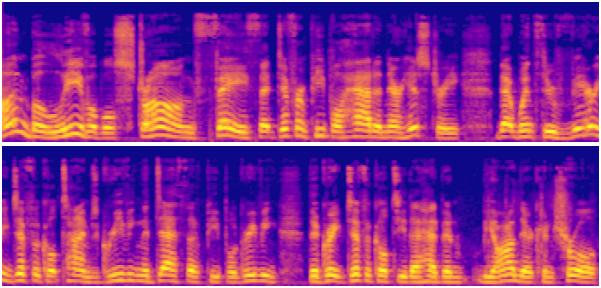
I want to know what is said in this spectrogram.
unbelievable strong faith that different people had in their history that went through very difficult times, grieving the death of people, grieving the great difficulty that had been beyond their control.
